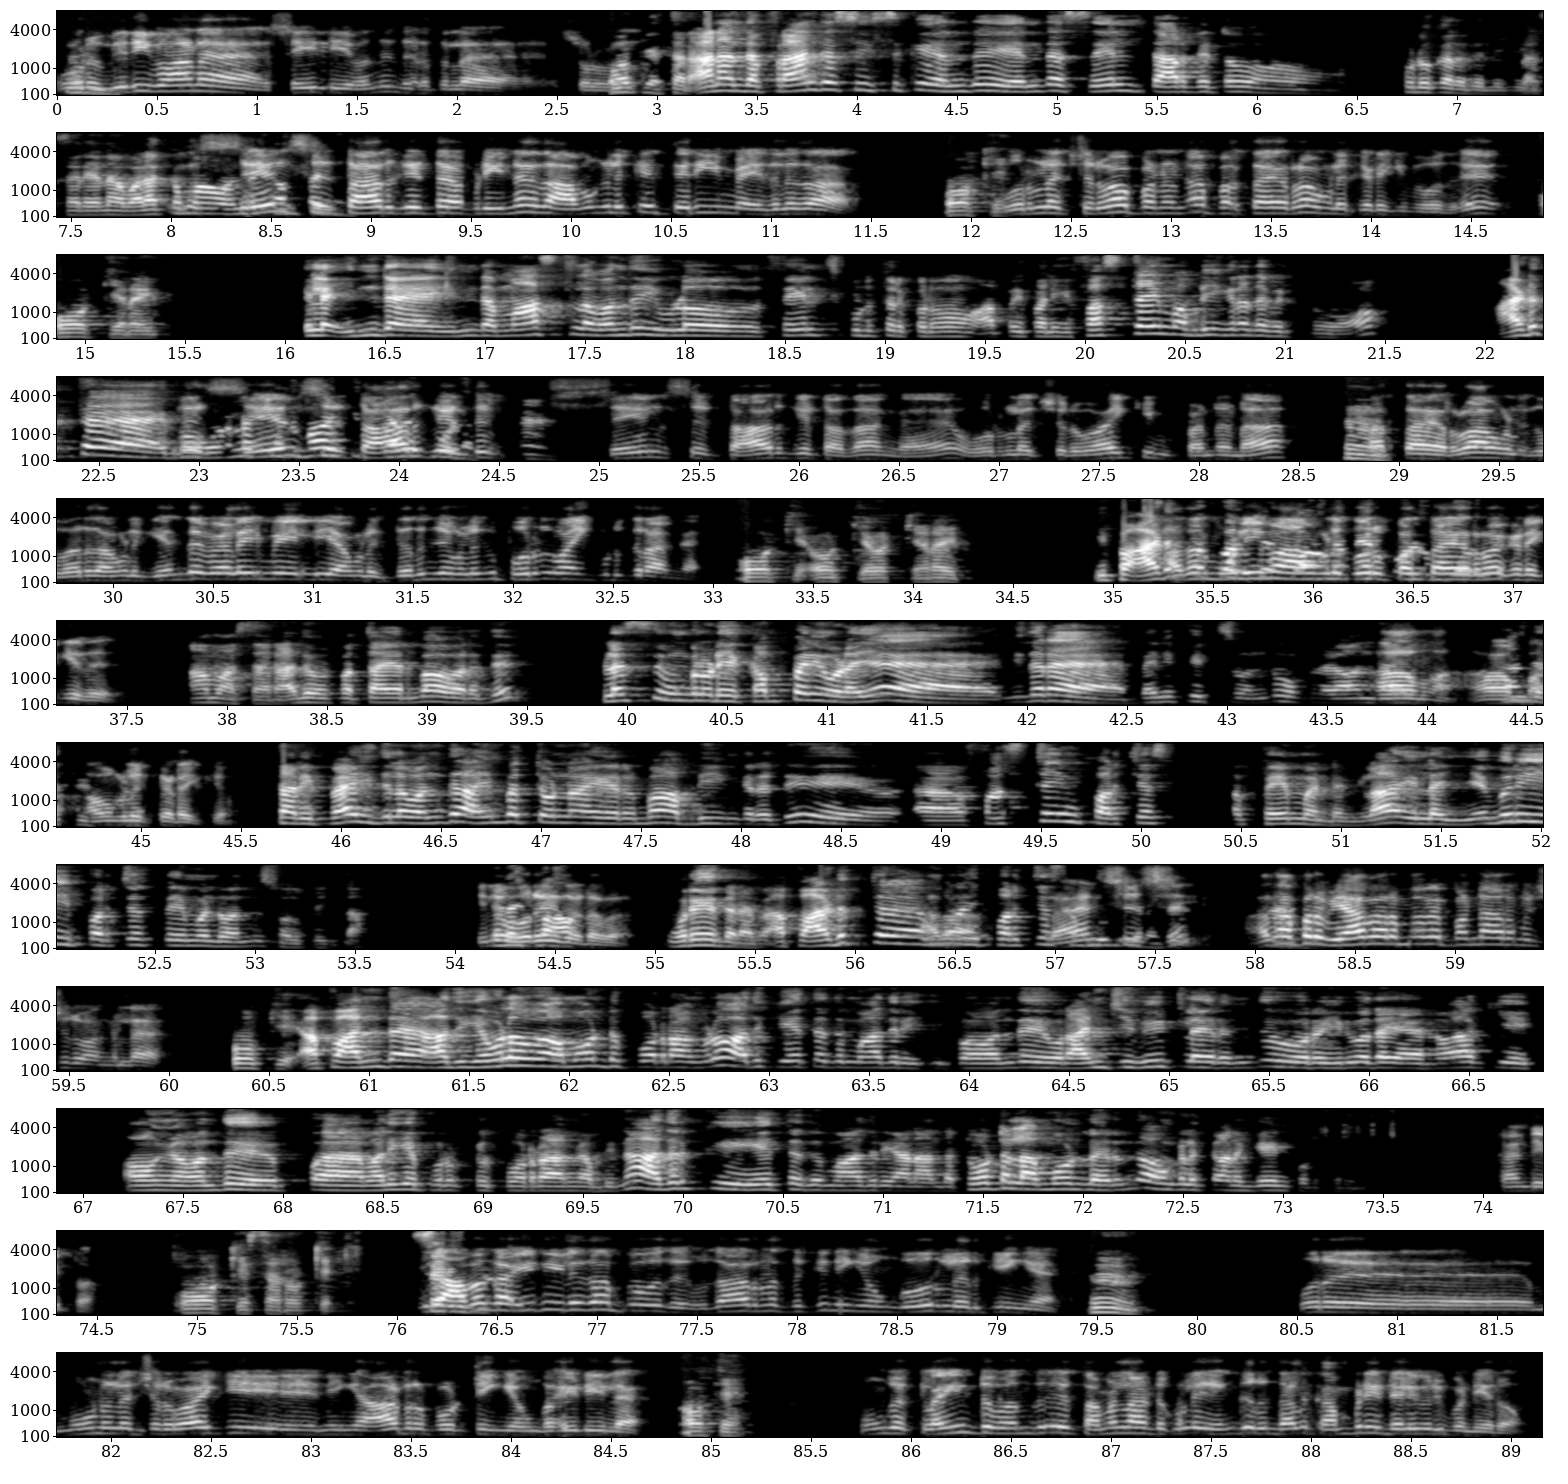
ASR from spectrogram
ஒரு. விரிவான செய்தியை வந்து இந்த இடத்துல சொல்லலாம் ஓகே சார் ஆனா இந்த பிரான்சைசிஸ்க்கு வந்து எந்த சேல் டார்கெட்டும் கொடுக்கறது இல்லைங்களா? சார் ஏன்னா வழக்கமா சேல்ஸ் டார்கெட் அப்படின்னா அது அவங்களுக்கே தெரியுமே இதுலதான். ஓகே. ஒரு லட்ச ரூபாய் பண்ணுனா பத்தாயிரம் ரூபாய் உங்களுக்கு கிடைக்க போகுது. Okay right. இல்ல இந்த இந்த மாசத்துல வந்து இவ்வளவு சேல்ஸ் கொடுத்துருக்கணும். அப்ப இப்ப நீங்க ஃபர்ஸ்ட் டைம் அப்படிங்கறத விட்டுருவோம். அடுத்த இப்ப ஒரு லட்சம் டார்கெட். சேல்ஸ் டார்கெட் அதாங்க. ஒரு லட்சம் ரூபாய்க்கு பண்ணுனா. பத்தாயிரம் ரூபாய் அவங்களுக்கு வருது. அவங்களுக்கு எந்த வேலையுமே இல்லையே. அவங்களுக்கு தெரிஞ்சவங்களுக்கு பொருள் வாங்கி கொடுக்குறாங்க. Okay okay okay right. இப்ப அடுத்த அதன் மூலியமா அவங்களுக்கு ஒரு பத்தாயிரம் ரூபாய் கிடைக்குது. ஆமா சார் அது ஒரு பத்தாயிரம் ரூபாய் வருது. பிளஸ் உங்களுடைய கம்பெனியோடைய இதர பெனிஃபிட்ஸ் வந்து உங்களுக்கு. அவங்களுக்கு கிடைக்கும். சார் இப்ப இதுல வந்து ஐம்பத்தொன்னாயிரம் ரூபாய் அப்படிங்கிறது ஃபர்ஸ்ட் டைம் பர்ச்சேஸ் பேமெண்ட்டுங்களா இல்ல எவ்ரி பர்ச்சேஸ் பேமெண்ட் வந்து சொல்றீங்களா? இல்ல ஒரே தடவை. ஒரே தடவை. அப்ப அடுத்த முறை பர்ச்சேஸ் அது அப்புறம் வியாபாரமாவே பண்ண ஆரம்பிச்சிருவாங்கல்ல. ஓகே அப்ப அந்த அது எவ்வளவு அமௌண்ட் போடுறாங்களோ அதுக்கு ஏத்தது மாதிரி. இப்ப வந்து ஒரு அஞ்சு வீட்ல இருந்து ஒரு இருபதாயிரம் ரூபாய்க்கு அவங்க வந்து மளிகை பொருட்கள் போடுறாங்க அப்படின்னா அதற்கு ஏத்தது மாதிரியான அந்த டோட்டல் அமௌண்ட்ல இருந்து அவங்களுக்கான கெயின் கொடுத்துருங்க. கண்டிப்பா. Okay sir. ஓகே அவங்க ஐடியில தான் போகுது. உதாரணத்துக்கு நீங்க உங்க ஊர்ல இருக்கீங்க. ஒரு மூணு லட்சம் ரூபாய்க்கு நீங்க ஆர்டர் போட்டீங்க உங்க ஐடியில ஓகே உங்க கிளைண்ட் வந்து தமிழ்நாட்டுக்குள்ள எங்க இருந்தாலும் கம்பெனி டெலிவரி பண்ணிடும்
